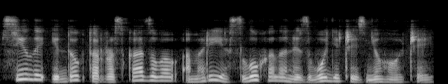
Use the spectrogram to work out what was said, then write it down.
Сіли, і доктор розказував, а Марія слухала, не зводячи з нього очей.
